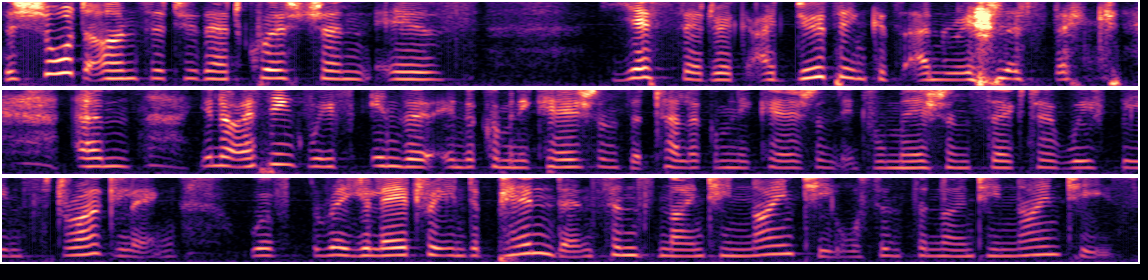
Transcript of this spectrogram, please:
The short answer to that question is yes, Cedric, I do think it's unrealistic. um, you know, I think we've, in the, in the communications, the telecommunications, information sector, we've been struggling with regulatory independence since 1990 or since the 1990s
